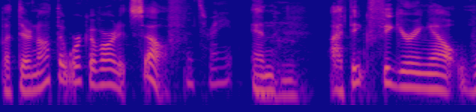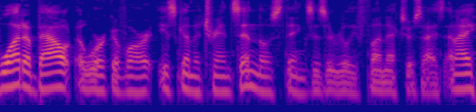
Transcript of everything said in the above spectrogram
but they're not the work of art itself. That's right. And mm-hmm. I think figuring out what about a work of art is going to transcend those things is a really fun exercise. And I,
